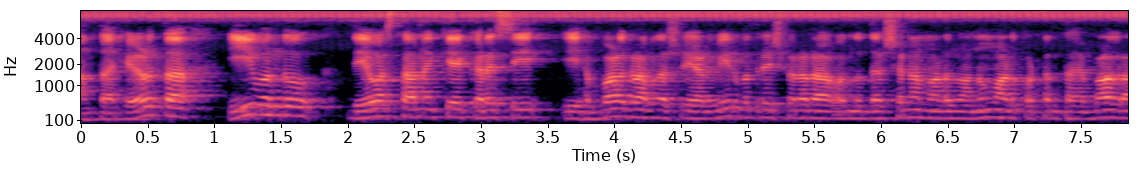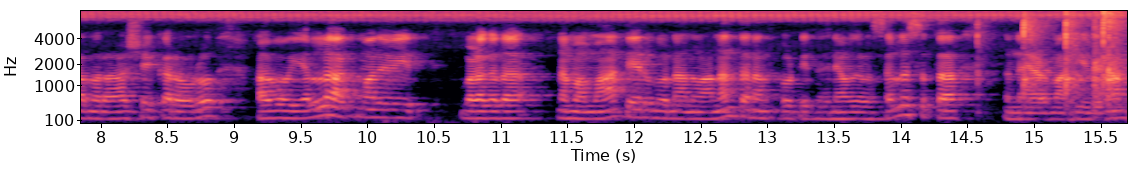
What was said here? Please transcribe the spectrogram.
ಅಂತ ಹೇಳ್ತಾ ಈ ಒಂದು ದೇವಸ್ಥಾನಕ್ಕೆ ಕರೆಸಿ ಈ ಹೆಬ್ಬಾಳ ಗ್ರಾಮದ ಶ್ರೀ ಅಣವೀರ್ ಭದ್ರೇಶ್ವರರ ಒಂದು ದರ್ಶನ ಮಾಡಲು ಅನುವು ಮಾಡಿಕೊಟ್ಟಂಥ ಹೆಬ್ಬಾಳ ಗ್ರಾಮದ ರಾಜಶೇಖರ್ ಅವರು ಹಾಗೂ ಎಲ್ಲ ಅಕ್ಮಾದೇವಿ ಬಳಗದ ನಮ್ಮ ಮಾತೆಯರಿಗೂ ನಾನು ಅನಂತ ಅನಂತ ಕೋಟಿ ಧನ್ಯವಾದಗಳು ಸಲ್ಲಿಸುತ್ತಾ ನನ್ನ ಎರಡು ಮಾತಿಗೆ ವಿರಾಮ.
